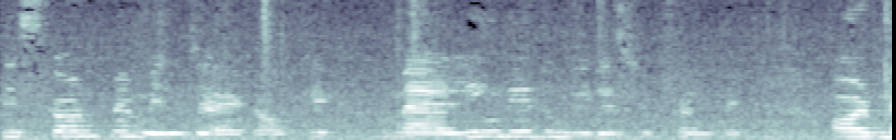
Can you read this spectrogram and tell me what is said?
डिस्काउंट में मिल जाएगा ओके मैं लिंक दे दूँगी डिस्क्रिप्शन पे। और मैं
